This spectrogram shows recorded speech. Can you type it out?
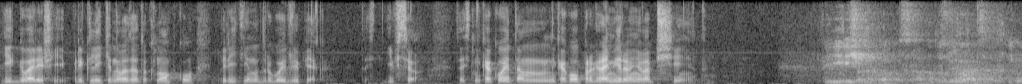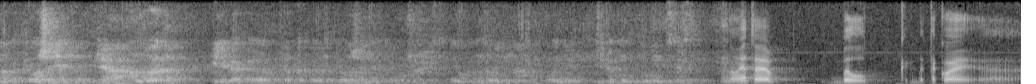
и говоришь ей, при клике на вот эту кнопку перейти на другой JPEG. То есть, и все. То есть никакой там, никакого программирования вообще нет. И еще такой вопрос. А подразумевается именно как приложение для Android или как э, веб какое-то приложение, которое можно запустить на Android, на iPhone или каком-то другом устройстве? Ну, это был как бы такой э,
